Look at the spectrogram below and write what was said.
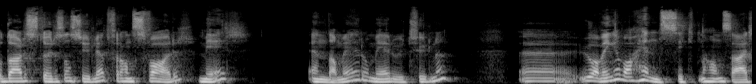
Og da er det større sannsynlighet for han svarer mer, enda mer og mer utfyllende, uh, uavhengig av hva hensikten hans er.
